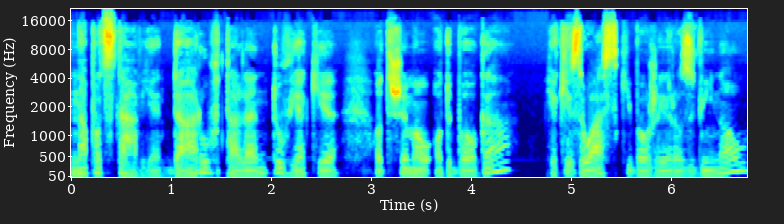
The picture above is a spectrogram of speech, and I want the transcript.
na podstawie darów, talentów, jakie otrzymał od Boga, jakie z łaski Bożej rozwinął,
